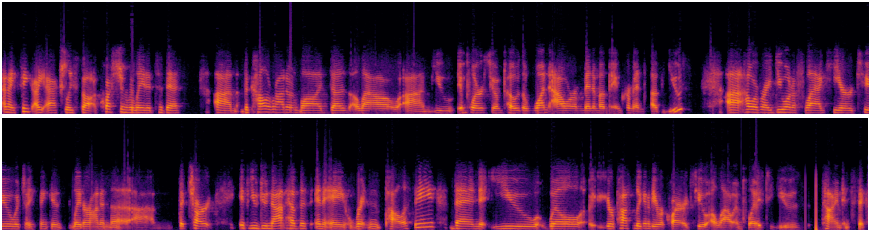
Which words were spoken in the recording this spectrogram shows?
and I think I actually saw a question related to this. Um, the Colorado law does allow um, you employers to impose a one hour minimum increment of use. Uh, however, I do want to flag here too, which I think is later on in the um, the chart, if you do not have this in a written policy, then you will, you're possibly going to be required to allow employees to use time in six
